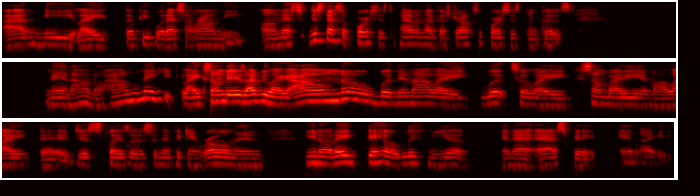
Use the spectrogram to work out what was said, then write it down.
I need like the people that surround me. Um that's just that support system, having like a strong support system because man, I don't know how I'm gonna make it. Like some days I'd be like, I don't know, but then I like look to like somebody in my life that just plays a significant role and you know, they they help lift me up in that aspect. And like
